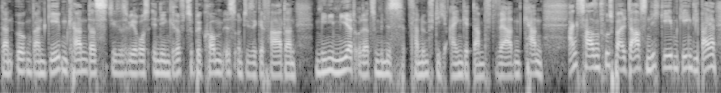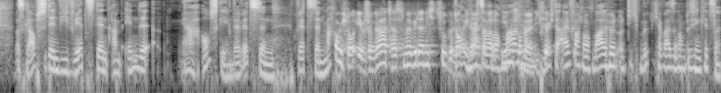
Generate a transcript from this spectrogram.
dann irgendwann geben kann, dass dieses Virus in den Griff zu bekommen ist und diese Gefahr dann minimiert oder zumindest vernünftig eingedampft werden kann. Angsthasenfußball darf es nicht geben gegen die Bayern. Was glaubst du denn, wie wird's denn am Ende ja, ausgehen. Wer wird's denn, wird's denn machen? Habe ich doch eben schon gehört. Hast du mir wieder nicht zugehört? Doch, ich ja, möchte es aber noch mal hören. Ich möchte einfach noch mal hören und dich möglicherweise noch ein bisschen kitzeln.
